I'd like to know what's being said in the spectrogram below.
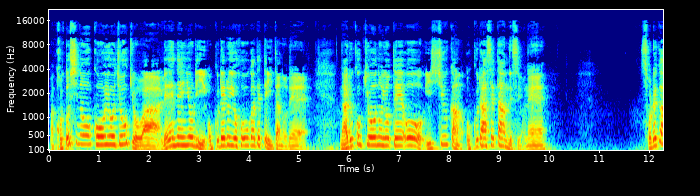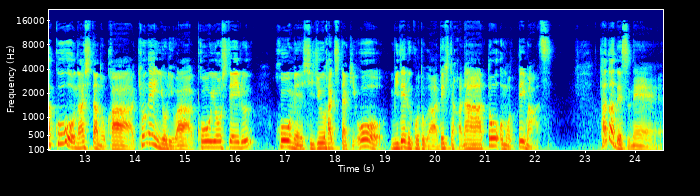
まあ、今年の紅葉状況は例年より遅れる予報が出ていたので、鳴子峡の予定を1週間遅らせたんですよね。それが功をなしたのか、去年よりは紅葉している方明四十八滝を見れることができたかなと思っています。ただですね、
